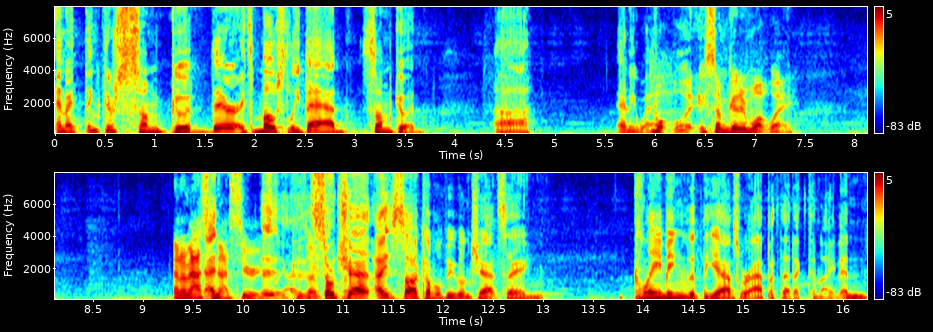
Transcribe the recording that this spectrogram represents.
And I think there's some good there. It's mostly bad, some good. Uh, anyway. Wh- wh- some good in what way? And I'm asking that seriously because Uh, so chat, I saw a couple people in chat saying, claiming that the Avs were apathetic tonight, and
